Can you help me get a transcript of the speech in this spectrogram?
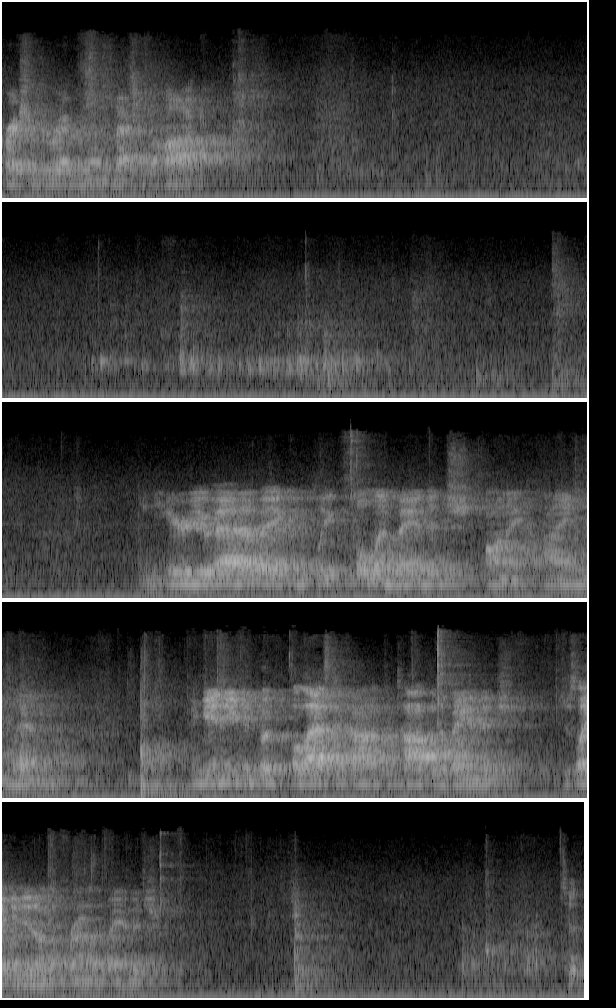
pressure directly on the back of the hock. And here you have a complete full limb bandage on a hind limb. Again, you can put Elasticon at the top of the bandage, just like you did on the front of the bandage. That's it.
